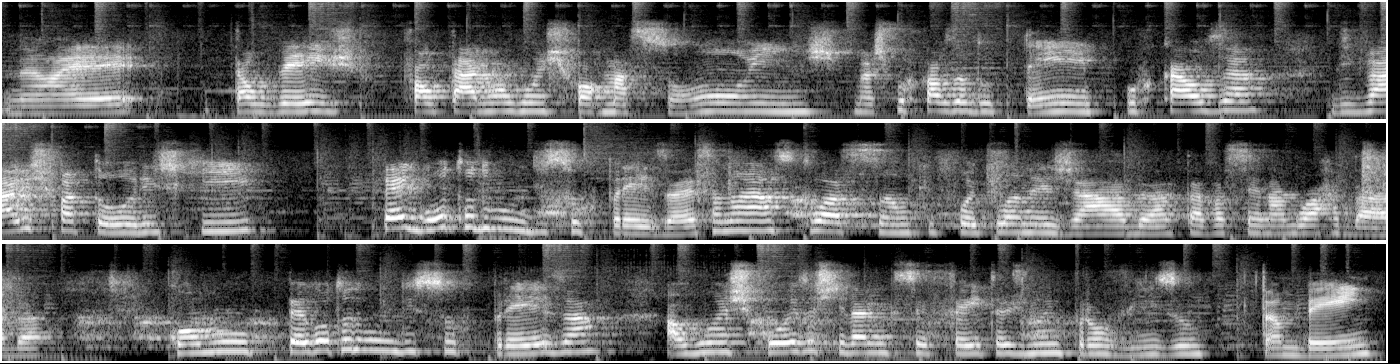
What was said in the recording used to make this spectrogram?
não é? Talvez faltaram algumas formações, mas por causa do tempo, por causa de vários fatores que pegou todo mundo de surpresa. Essa não é a situação que foi planejada, estava sendo aguardada. Como pegou todo mundo de surpresa, algumas coisas tiveram que ser feitas no improviso também.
